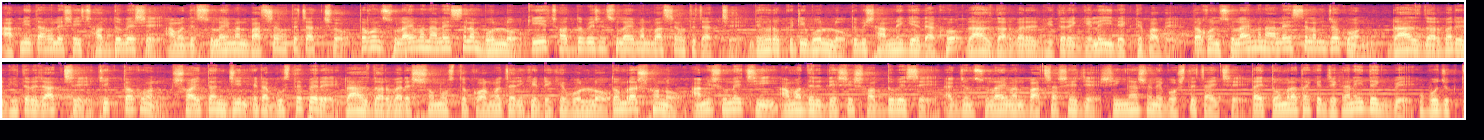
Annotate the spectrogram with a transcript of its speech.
আপনি তাহলে সেই ছদ্মবেশে আমাদের সুলাইমান বাদশাহ হতে চাচ্ছ? তখন সুলাইমান আলাইসাল্লাম বলল, কে ছদ্মবেশে সুলাইমান বাদশাহ হতে চাচ্ছে? দেহরক্ষীটি বলল, তুমি সামনে গিয়ে দেখো রাজ দরবারের ভিতরে গেলেই দেখতে পাবে। তখন সুলাইমান আলাইসাল্লাম যখন রাজ দরবারের ভিতরে যাচ্ছে, ঠিক তখন শয়তান জিন এটা বুঝতে পেরে রাজ দরবারের সমস্ত কর্মচারীকে ডেকে বলল, তোমরা শোনো, আমি শুনেছি আমাদের দেশে সদ্যবেশে একজন সুলাইমান বাদশাহ সেজে সিংহাসনে বসতে চাইছে। তাই তোমরা তাকে যেখানেই দেখবে উপযুক্ত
